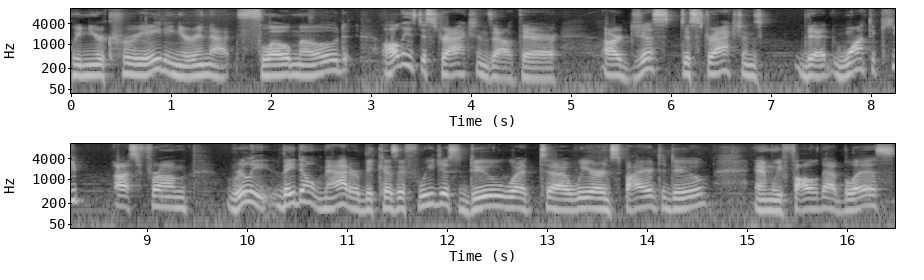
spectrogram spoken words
when you're creating you're in that flow mode. All these distractions out there are just distractions that want to keep us from really they don't matter because if we just do what uh, we are inspired to do and we follow that bliss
